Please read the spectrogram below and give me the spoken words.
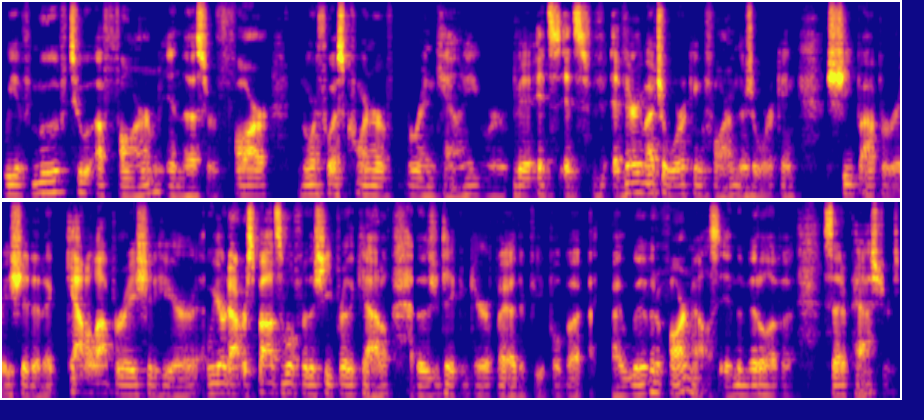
we have moved to a farm in the sort of far northwest corner of Marin County, where it's it's very much a working farm. There's a working sheep operation and a cattle operation here. We are not responsible for the sheep or the cattle; those are taken care of by other people. But I live in a farmhouse in the middle of a set of pastures,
